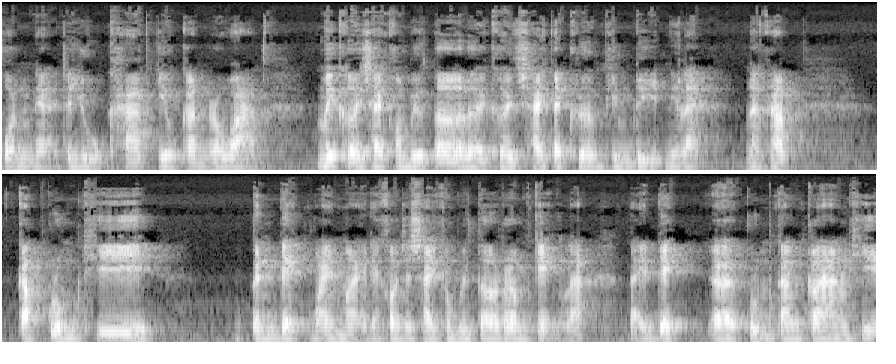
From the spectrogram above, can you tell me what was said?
คนเนี่ยจะอยู่คาบเกี่ยวกันระหว่าง ไม่เคยใช้คอมพิวเตอร์เลยเคยใช้แต่เครื่องพิมพ์ดีดนี่แหละนะครับกับกลุ่มที่เป็นเด็กวัยใหม่เนี่ยเขาจะใช้คอมพิวเตอร์เริ่มเก่งแล้วแต่เด็กกลุ่มกลางๆ ที่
